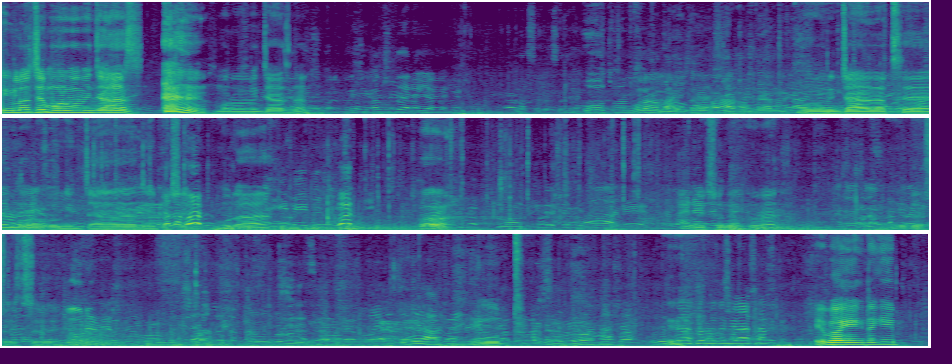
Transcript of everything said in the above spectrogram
এগুলো হচ্ছে মরুভূমির জাহাজ। মরুভূমির জাহাজ না? মরুভূমির জাহাজ আছে মরুভূমির জাহাজ, এই পাশে ও অনেক সুন্দর ঘোড়া। এ ভাই, এটা কি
